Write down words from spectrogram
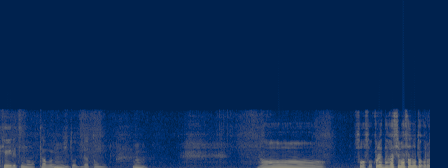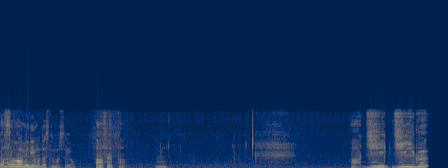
系列の多分うん人だと思う、うん。おー。そうそう。これ長嶋さんのところ小がすごい。室ファミリーも出してましたよ。ああそうやった。うんあジージーグ。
